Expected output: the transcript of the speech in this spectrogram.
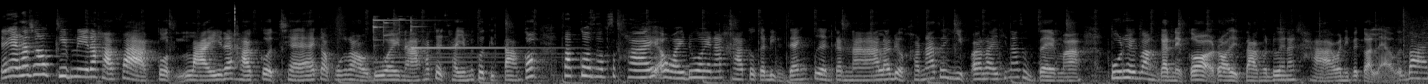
ยังไงถ้าชอบคลิปนี้นะคะ ฝากกดไลค์นะคะ กดแชร์ให้กับพวกเราด้วยนะ ถ้าเกิดใครยังไม่กดติดตามก็ฝากกด subscribe เอาไว้ด้วยนะคะ กดกระดิ่งแจ้งเตือนกันนะ แล้วเดี๋ยวเขาน่าจะหยิบอะไรที่น่าสนใจมา พูดให้ฟังกันเนี่ยก็รอติดตามกันด้วยนะคะ วันนี้ไปก่อนอนแล้ว บ๊ายบาย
